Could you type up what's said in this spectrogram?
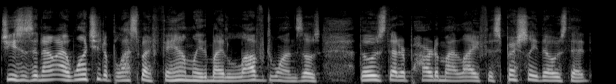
Jesus, and I, I want you to bless my family, my loved ones, those those that that part of my life, especially those that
